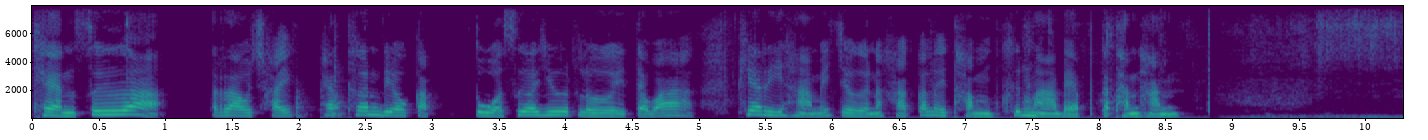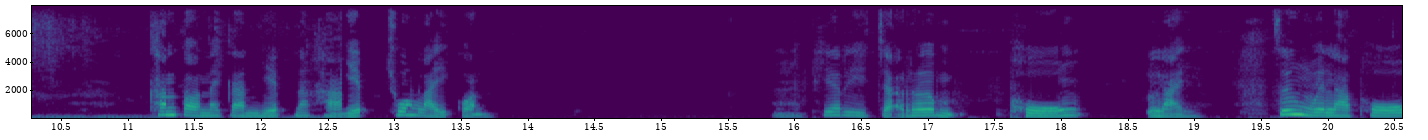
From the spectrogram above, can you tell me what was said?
แขนเสื้อเราใช้แพทเทิร์นเดียวกับ ตัวเสื้อยืดเลย แต่ว่าพี่รีหาไม่เจอนะคะ ก็เลยทำขึ้นมาแบบกระทันหัน ขั้นตอนในการเย็บนะคะ เย็บช่วงไหล่ก่อนพี่รีจะเริ่มโพ้งไหล่ ซึ่งเวลาโพ้ง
